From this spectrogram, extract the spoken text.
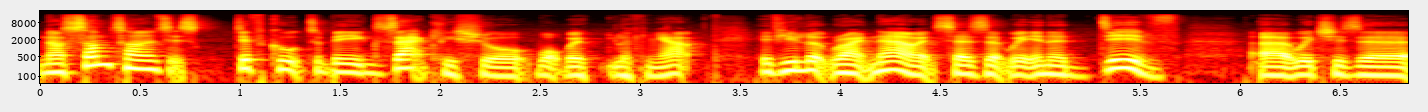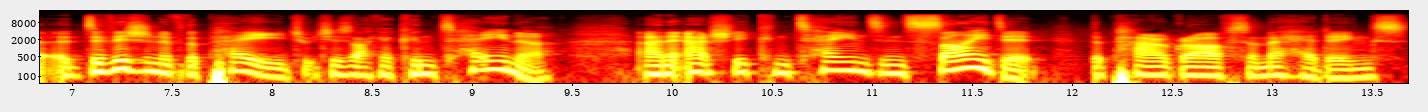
Now sometimes it's difficult to be exactly sure what we're looking at. If you look right now, it says that we're in a div, uh, which is a, a division of the page, which is like a container, and it actually contains inside it the paragraphs and the headings.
